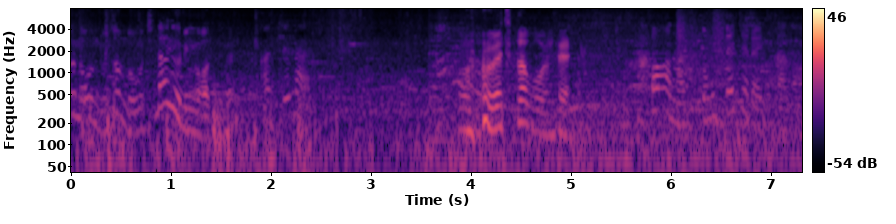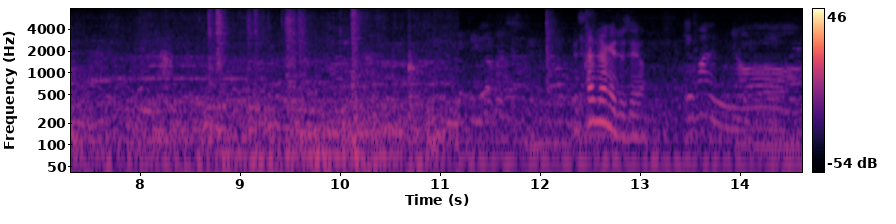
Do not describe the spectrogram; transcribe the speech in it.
근데 오늘 눈썹 너무 진하게 그린 것 같은데? 안 진해. 어, 왜 쳐다보는데? 오빠가 나 똥돼지라 했잖아. 설명해 주세요. 이거는요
